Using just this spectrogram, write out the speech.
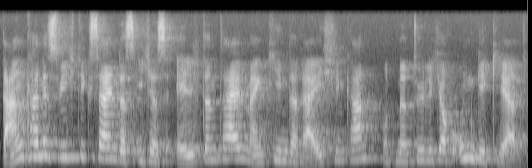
Dann kann es wichtig sein, dass ich als Elternteil mein Kind erreichen kann und natürlich auch umgekehrt.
